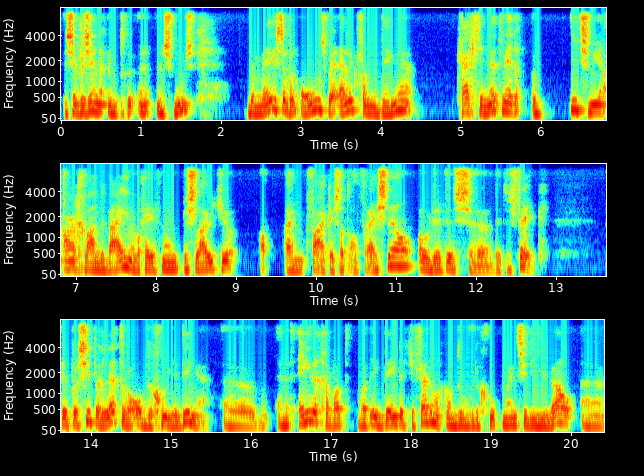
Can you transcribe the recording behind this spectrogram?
Ze verzinnen een, een, smoes. De meeste van ons, bij elk van die dingen, krijg je net weer iets meer argwaan erbij. En op een gegeven moment besluit je, en vaak is dat al vrij snel, oh, dit is, uh, dit is fake. In principe letten we op de goede dingen. Uh, en het enige wat, wat ik denk dat je verder nog kan doen voor de groep mensen die hier wel uh,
